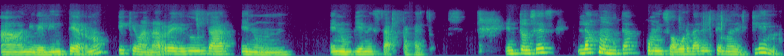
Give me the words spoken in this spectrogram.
a nivel interno y que van a redundar en un, en un bienestar para todos. Entonces, la Junta comenzó a abordar el tema del clima,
